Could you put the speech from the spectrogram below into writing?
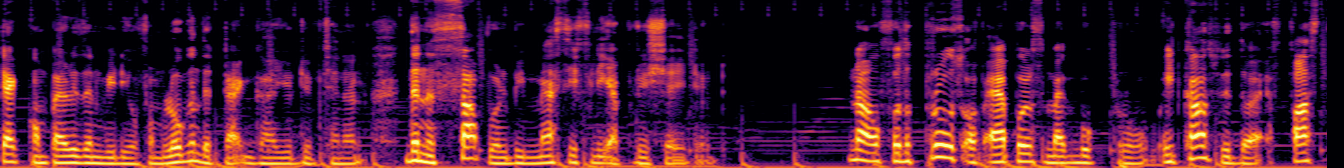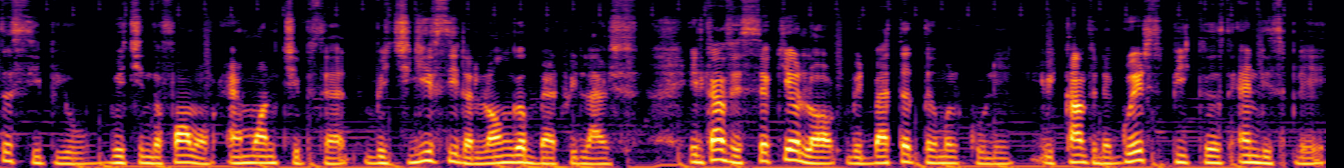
tech comparison video from Logan the Tech Guy YouTube channel, then a sub will be massively appreciated. Now for the pros of Apple's MacBook Pro, it comes with the fastest CPU which in the form of M1 chipset which gives it a longer battery life. It comes with secure lock with better thermal cooling. It comes with great speakers and display.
